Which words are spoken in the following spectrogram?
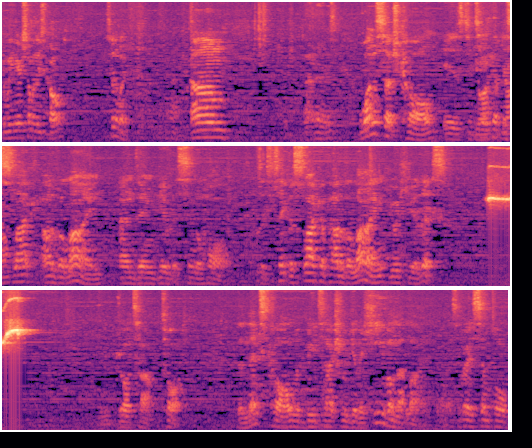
Can we hear some of these calls? Certainly. Um, there it is. One such call is to You take up the slack out of a line and then give a single haul. So to take the slack up out of the line, you would hear this. You draw taut. taut. The next call would be to actually give a heave on that line. It's a very simple.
